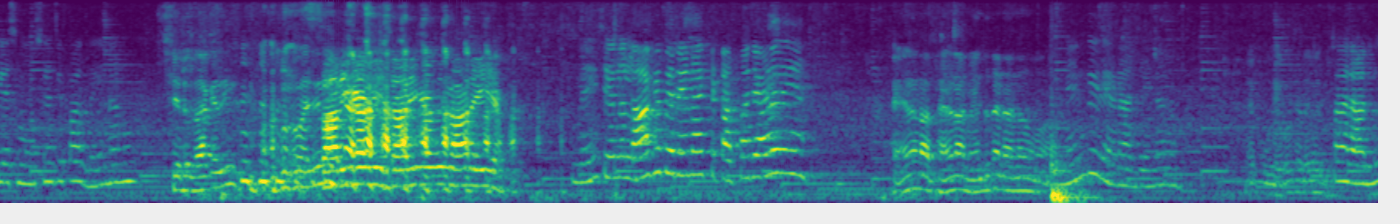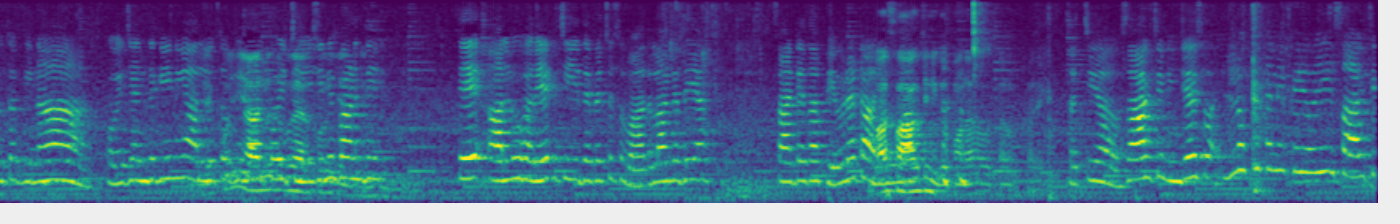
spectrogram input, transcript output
ਫੇਰ ਸਮੋਸਿਆਂ 'ਚ ਭਰ ਦੇ ਇਹਨਾਂ ਨੂੰ। ਛਿੱਲ ਲਾ ਕੇ ਦੀ? ਉਹਨੂੰ ਐਸੀ ਸਾਰੀ ਗੱਲ ਵੀ ਸਾਰੀ ਗੱਲ ਵੀ ਲਾ ਰਹੀ ਆ। ਨਹੀਂ ਚਲ ਲਾ ਕੇ ਫਿਰ ਇਹਨਾਂ ਇੱਕ ਟਾਪਾ ਚਾੜਦੇ ਆ। ਫੈਨਣਾ ਫੈਨਣਾ ਮਿਹਨਤ ਦੇਣਾ ਇਹਨਾਂ ਨੂੰ ਮਹਿੰਗੀ ਦੇਣਾ ਅੱਜ ਇਹਨਾਂ ਨੂੰ। ਇਹ ਪੂਰੇ ਕੋ ਚੜੇ ਹੋਏ। ਪਰ ਆਲੂ ਤੋਂ ਬਿਨਾ ਕੋਈ ਜ਼ਿੰਦਗੀ ਨਹੀਂ ਆਲੂ ਤੋਂ ਜੀ, ਬਿਨਾ ਕੋਈ ਤੋਂ ਚੀਜ਼ ਨਹੀਂ ਬਣਦੀ। ਤੇ ਆਲੂ ਹਰੇਕ ਚੀਜ਼ ਦੇ ਵਿੱਚ ਸਵਾਦ ਲੱਗਦੇ ਆ। ਸਾਡੇ ਦਾ ਫੇਵਰੇਟ ਆਲੂ ਬਸ ਆ। ਸਾਗ ਚ ਨਹੀਂ ਕੋਈ ਪਾਉਂਦਾ ਉਹ ਤਾਂ ਕਰੇਗਾ ਸੱਚੀ ਆ ਸਾਗ ਚ ਨਹੀਂ ਜੇ ਸਵਾ- ਲੋਕੀ ਤਾਂ ਨਹੀਂ ਕਈ ਹੋਈ ਸਾਗ ਚ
